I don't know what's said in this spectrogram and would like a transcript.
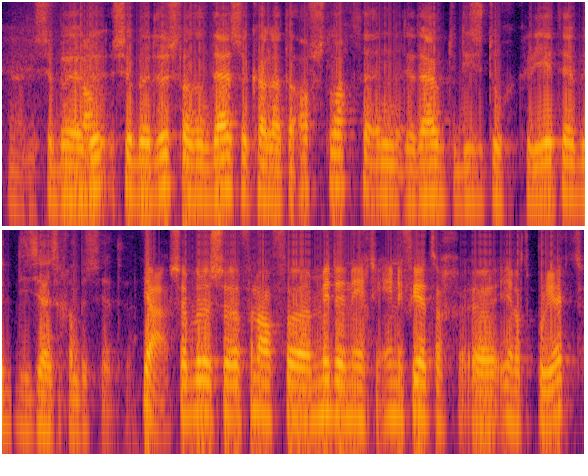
Ja, dus ze, hebben, ze hebben Rusland en Duitsland elkaar laten afslachten en de ruimte die ze toen gecreëerd hebben, die zijn ze gaan bezetten. Ja, ze hebben dus uh, vanaf uh, midden 1941 in dat project,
